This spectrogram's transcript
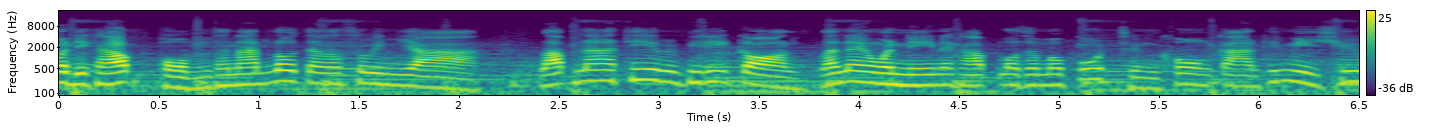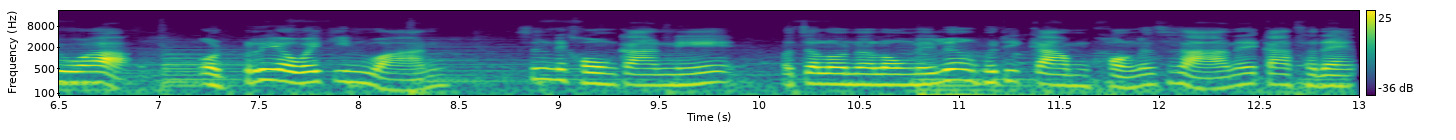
สวัสดีครับ ผมธนัทโรจนสวิญญา รับหน้าที่เป็นพิธีกร และในวันนี้นะครับ เราจะมาพูดถึงโครงการที่มีชื่อว่าอดเปรี้ยวไว้กินหวาน ซึ่งในโครงการนี้เราจะรณรงค์ในเรื่องพฤติกรรมของนักศึกษาในการแสดง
